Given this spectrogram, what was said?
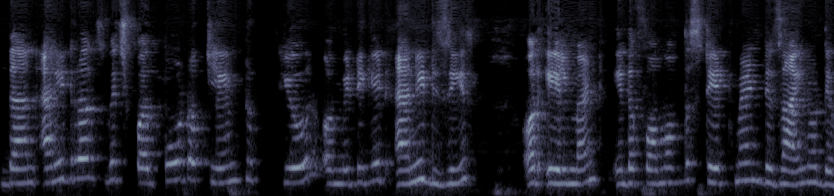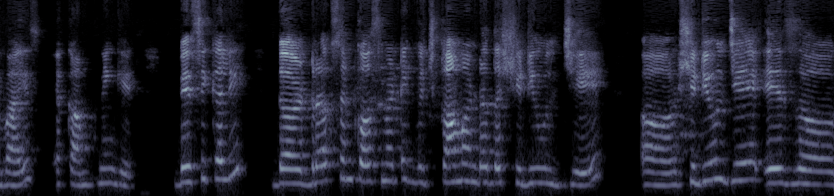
then any drugs which purport or claim to cure or mitigate any disease or ailment in the form of the statement design or device accompanying it. Basically the drugs and cosmetic which come under the schedule j uh, schedule j is uh,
